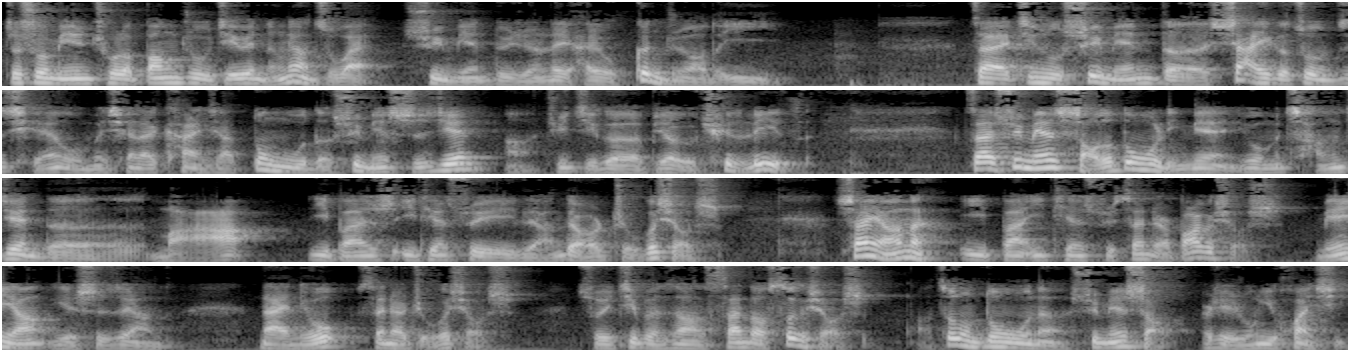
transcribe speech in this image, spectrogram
这说明除了帮助节约能量之外，睡眠对人类还有更重要的意义。在进入睡眠的下一个作用之前，我们先来看一下动物的睡眠时间啊。举几个比较有趣的例子，在睡眠少的动物里面，有我们常见的马，一般是一天睡两点九个小时；山羊呢，一般一天睡三点八个小时；绵羊也是这样的，奶牛三点九个小时，所以基本上三到四个小时啊。这种动物呢，睡眠少，而且容易唤醒。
